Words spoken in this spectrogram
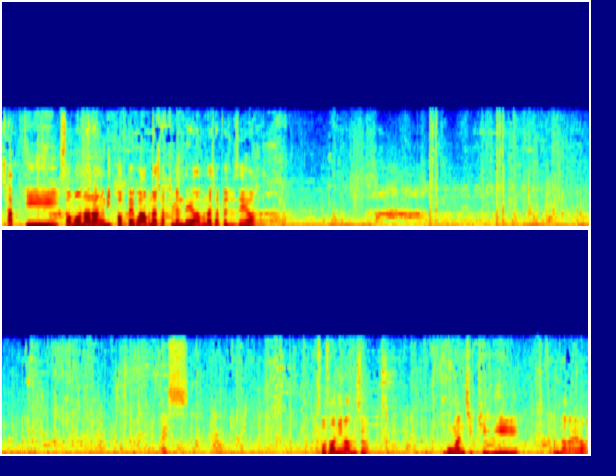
잡기 서머너랑 리퍼 빼고 아무나 잡히면 돼요. 아무나 잡혀주세요. 나이스. 소선이 맘수. 몽환 지키기. 곧 나와요.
